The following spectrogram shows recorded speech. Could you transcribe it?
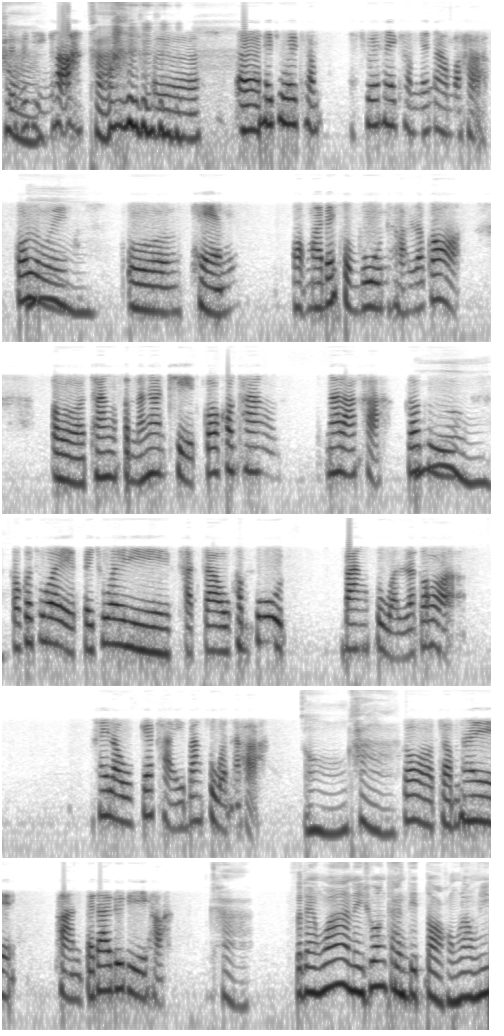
ค่ะเป็นผู้หญิงค่ะ ค่ะ เออเออให้ช่วยคำช่วยให้คำแนะนำอะค่ะ ก็เลยอืมเออแผนออกมาได้สมบูรณ์ค่ะ แล้วก็ เอ่อทางสำนักงานเขตก็ค่อนข้างน่ารักค่ะ ก็คืออมเขาก็ช่วยไปช่วยขัดเกลาคำพูดบางส่วนแล้วก็ให้เราแก้ไขบางส่วนนะคะ อ๋อค่ะ ก็ทำให้ผ่านไปได้ด้วยดีค่ะ ค่ะ แสดงว่าในช่วงการอืมติดต่อของเรานี่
